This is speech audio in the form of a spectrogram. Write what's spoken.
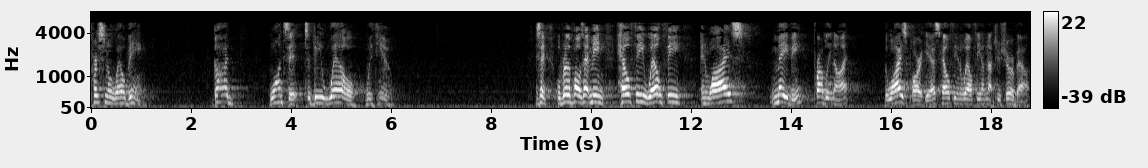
Personal well being. God wants it to be well with you. You say, well, Brother Paul, does that mean healthy, wealthy, and wise? Maybe, probably not. The wise part, yes. Healthy and wealthy, I'm not too sure about.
